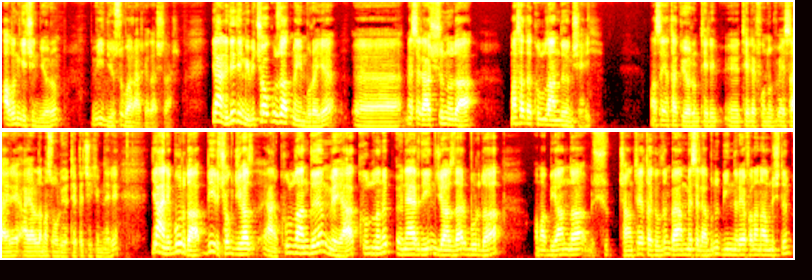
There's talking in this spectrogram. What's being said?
Alın geçin diyorum. Videosu var arkadaşlar. Yani dediğim gibi çok uzatmayın burayı. Ee, mesela şunu da masada kullandığım şey. Masaya takıyorum tele- e, telefonu vesaire ayarlaması oluyor tepe çekimleri. Yani burada birçok cihaz yani kullandığım veya kullanıp önerdiğim cihazlar burada. Ama bir anda şu çantaya takıldım. Ben mesela bunu 1000 liraya falan almıştım.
